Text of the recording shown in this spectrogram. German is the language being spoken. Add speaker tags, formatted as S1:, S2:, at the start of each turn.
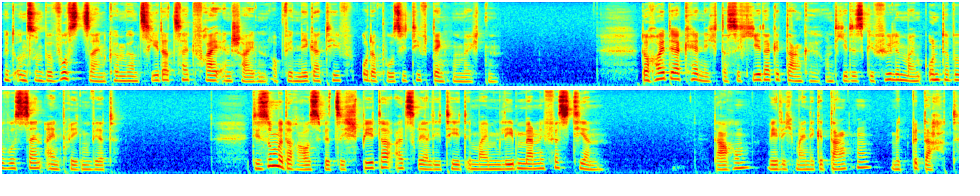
S1: Mit unserem Bewusstsein können wir uns jederzeit frei entscheiden, ob wir negativ oder positiv denken möchten. Doch heute erkenne ich, dass sich jeder Gedanke und jedes Gefühl in meinem Unterbewusstsein einprägen wird. Die Summe daraus wird sich später als Realität in meinem Leben manifestieren. Darum wähle ich meine Gedanken mit Bedacht.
